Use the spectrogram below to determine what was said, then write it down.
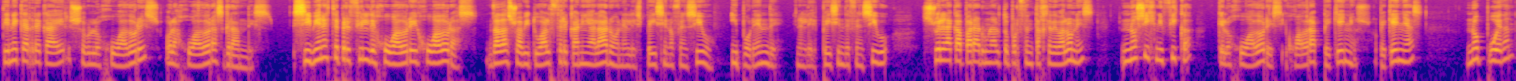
tiene que recaer sobre los jugadores o las jugadoras grandes. Si bien este perfil de jugadores y jugadoras, dada su habitual cercanía al aro en el spacing ofensivo y por ende en el spacing defensivo, suele acaparar un alto porcentaje de balones, no significa que los jugadores y jugadoras pequeños o pequeñas no puedan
